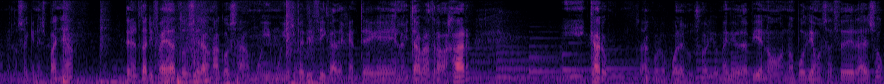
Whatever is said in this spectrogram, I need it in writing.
al menos aquí en España, tener tarifa de datos era una cosa muy muy específica de gente que lo necesitaba para trabajar y caro, o sea, con lo cual el usuario medio de a pie no, no podíamos acceder a eso.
